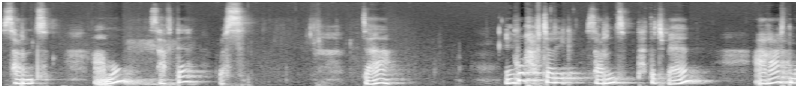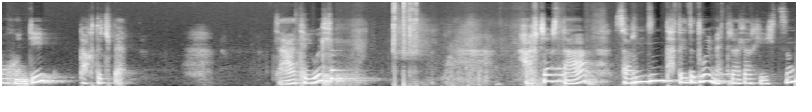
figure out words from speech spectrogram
саранц а мөн савтай ус За. Энэхүү хавчаарыг соронз татаж байна. Агаарт мөн хөндөй тогтож байна. За тэгвэл хавчаар та соронзон татагддаггүй материалаар хийгдсэн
